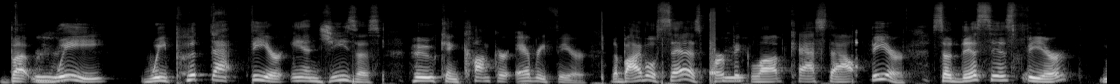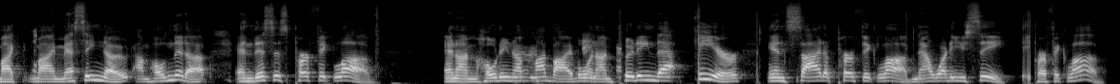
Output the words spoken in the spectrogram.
But Mm. we we put that fear in Jesus who can conquer every fear. The Bible says perfect love casts out fear. So this is fear, my my messy note, I'm holding it up, and this is perfect love. And I'm holding up my Bible and I'm putting that fear inside of perfect love. Now what do you see? Perfect love.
